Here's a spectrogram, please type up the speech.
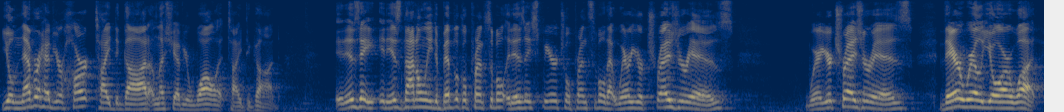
you'll never have your heart tied to God unless you have your wallet tied to God. It is, a, it is not only the biblical principle, it is a spiritual principle that where your treasure is, where your treasure is, there will your what?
